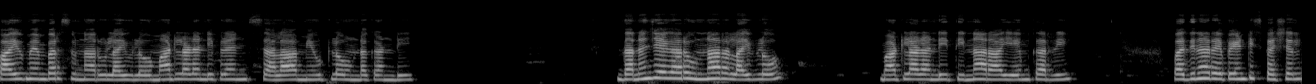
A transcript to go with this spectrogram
ఫైవ్ మెంబర్స్ ఉన్నారు లైవ్‌లో. మాట్లాడండి ఫ్రెండ్స్. అలా మ్యూట్‌లో ఉండకండి. ధనంజయ్ గారు ఉన్నారా లైవ్‌లో? మాట్లాడండి. తిన్నారా? ఏం కర్రీ? వదిన రేపేంటి స్పెషల్?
